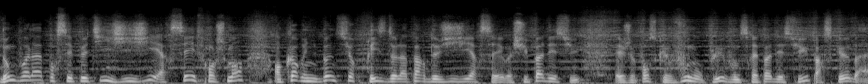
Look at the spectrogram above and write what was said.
Donc voilà pour ces petits JJRC, franchement, encore une bonne surprise de la part de JJRC. je suis pas déçu et je pense que vous non plus, vous ne serez pas déçu parce que bah,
